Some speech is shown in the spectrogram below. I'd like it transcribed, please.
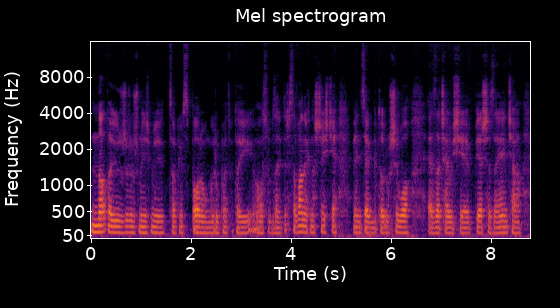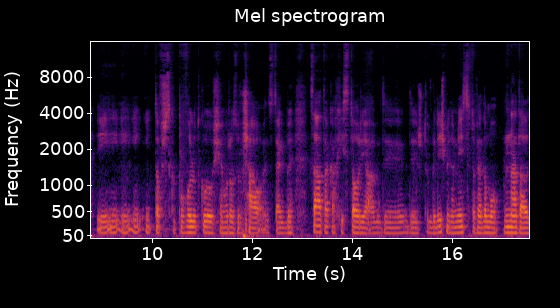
no to już, już mieliśmy całkiem sporą grupę tutaj osób zainteresowanych na szczęście, więc jakby to ruszyło, e, zaczęły się pierwsze zajęcia i, i, i, i to wszystko powolutku się rozruszało, więc to jakby cała taka historia, gdy, gdy już tu byliśmy na miejscu, to wiadomo, nadal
